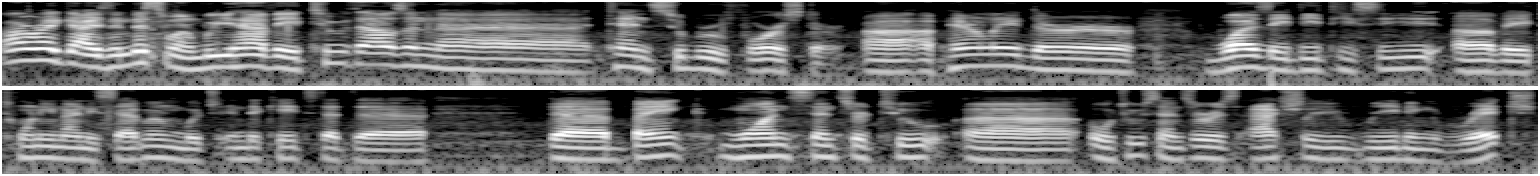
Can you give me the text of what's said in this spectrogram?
All right, guys. In this one, we have a 2010 Subaru Forester. Uh, apparently, there was a DTC of a 2097, which indicates that the the bank one sensor two uh, O2 sensor is actually reading rich.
